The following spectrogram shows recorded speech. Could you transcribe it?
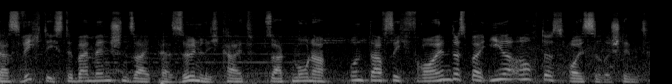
Das Wichtigste beim Menschen sei Persönlichkeit, sagt Mona und darf sich freuen, dass bei ihr auch das Äußere stimmt.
